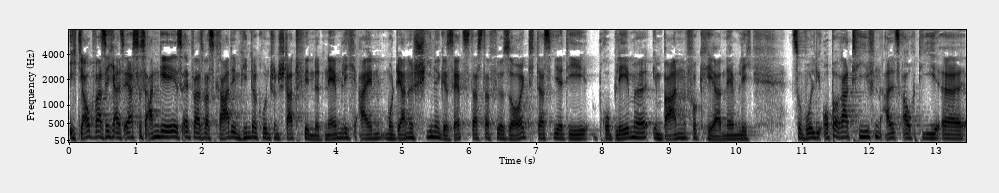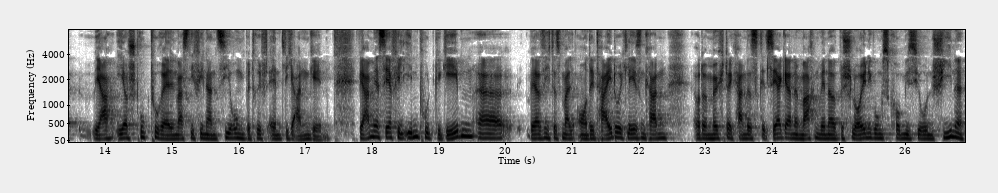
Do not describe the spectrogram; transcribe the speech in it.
Ich glaube, was ich als erstes angehe, ist etwas, was gerade im Hintergrund schon stattfindet, nämlich ein modernes Schienegesetz, das dafür sorgt, dass wir die Probleme im Bahnenverkehr, nämlich sowohl die operativen als auch die äh, ja, eher strukturellen, was die Finanzierung betrifft, endlich angehen. Wir haben ja sehr viel Input gegeben. Äh, wer sich das mal en Detail durchlesen kann, oder möchte, kann das sehr gerne machen, wenn er Beschleunigungskommission Schiene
